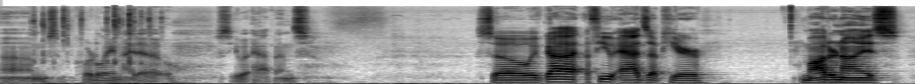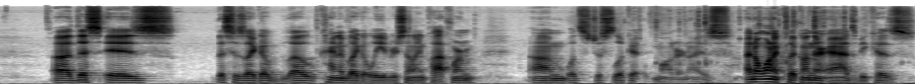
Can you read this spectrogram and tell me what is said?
um, Coeur d'Alene, Idaho. See what happens. So we've got a few ads up here. Modernize. Uh, this is this is like a, a, kind of like a lead reselling platform. Um, let's just look at Modernize. I don't want to click on their ads because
